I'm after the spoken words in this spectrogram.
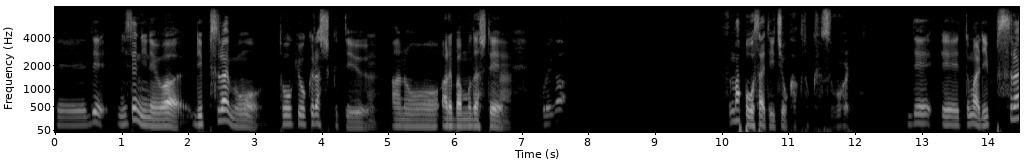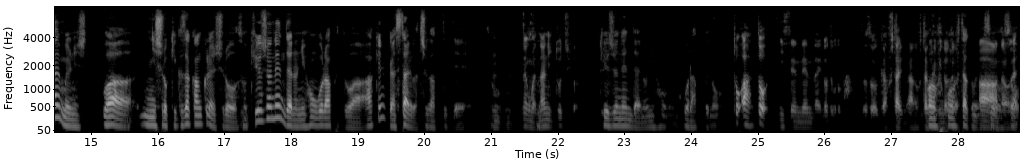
えー、で、2002年は、リップスライムもTOKYO CLASSIC っていう、うんあのーアルバムを出して、うんこれが、 SMAP を抑えて1を獲得。すごい。で、えーっと、まあ、 RIP SLYME にしは、にしろ、 KICK THE CAN CREW にしろ、その90年代の日本語ラップとは明らかにスタイルが違ってて、うんうん。なんかお前何と違う？90年代の日本語ラップの、と、あ、と、2000年代のってことか。そうそうか、二人、あの、二この組の。この二組、あーそうそうね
